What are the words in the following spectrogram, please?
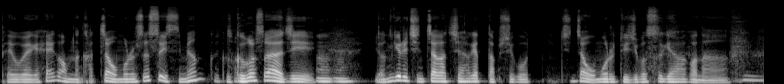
배우에게 해가 없는 가짜 오물을 쓸 수 있으면 그 그쵸. 그걸 써야지 응, 응. 연기를 진짜 같이 하겠답시고 진짜 오물을 뒤집어 쓰게 하거나 음.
